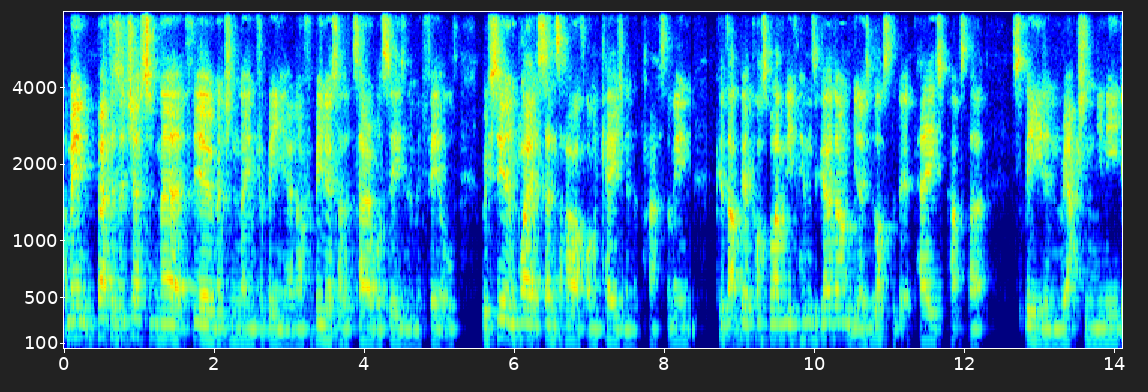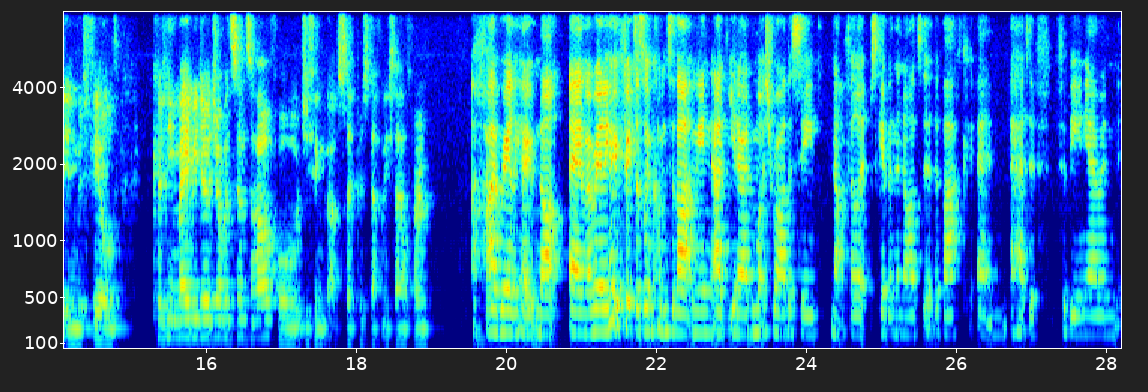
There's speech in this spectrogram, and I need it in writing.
I mean, Beth, a suggestion there, uh, Theo mentioned the name Fabinho. Now, Fabinho's had a terrible season in midfield. We've seen him play at centre half on occasion in the past. I mean, could that be a possible avenue for him to go down? You know, he's lost a bit of pace, perhaps that speed and reaction you need in midfield. Could he maybe do a job at centre half, or do you think that slip has definitely sailed for him? I really hope not. Um, I really hope it doesn't come to that. I mean, I'd, you know, I'd much rather see Nat Phillips given the nods at the back um, ahead of Fabinho and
